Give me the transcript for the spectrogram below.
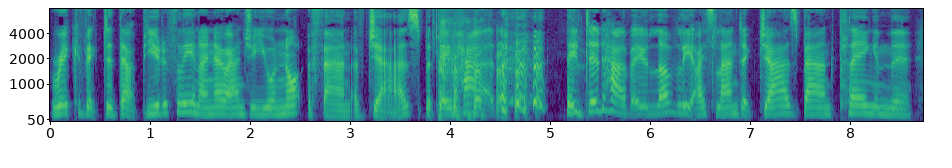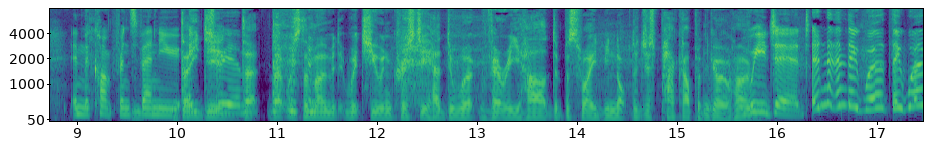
Reykjavik did that beautifully. And I know, Andrew, you're not a fan of jazz, but they had. they did have a lovely Icelandic jazz band playing in the in the conference venue. They atrium. did. That that was the moment at which you and Christy had to work very hard to persuade me not to just pack up and go home. We did, and, and they were they were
